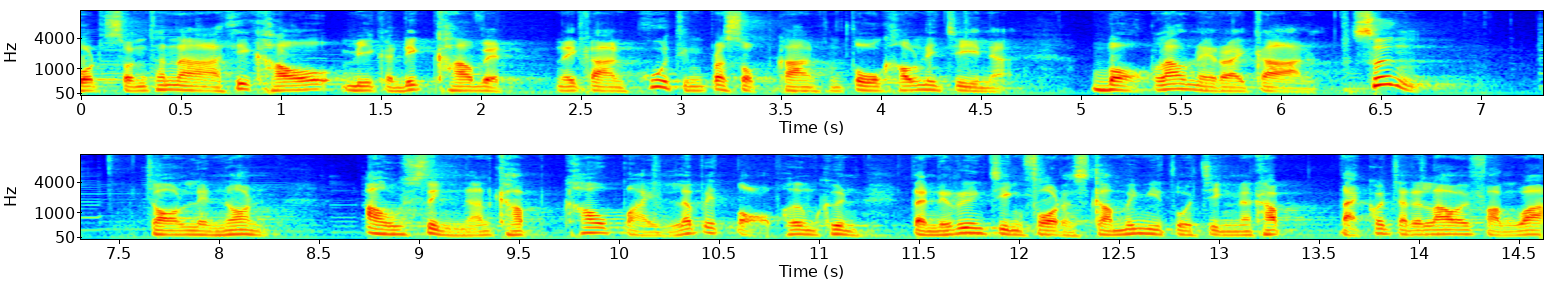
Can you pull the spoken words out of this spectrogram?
บทสนทนาที่เขามีกับดิกคาเวตในการพูดถึงประสบการณ์ของตัวเขาในจีนเนี่ยบอกเล่าในรายการ ซึ่งจอห์นเลนนอนเอาสิ่งนั้นครับเข้าไปแล้วไปต่อเพิ่มขึ้น แต่ในเรื่องจริง Forest Gump ไม่มีตัวจริงนะครับ แต่ก็จะได้เล่าให้ฟังว่า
